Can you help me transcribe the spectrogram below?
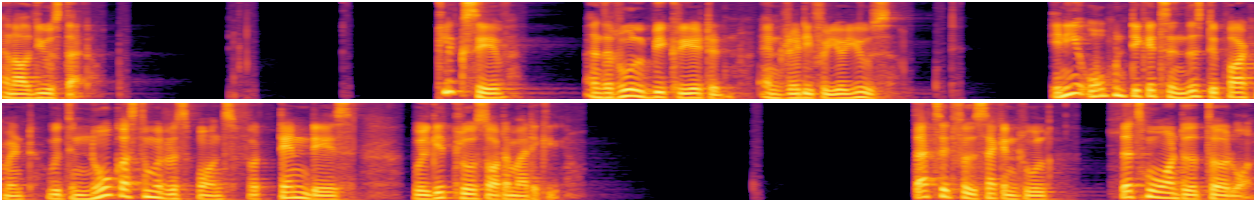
and I'll use that. Click Save and the rule will be created and ready for your use. Any open tickets in this department with no customer response for 10 days will get closed automatically. That's it for the second rule. Let's move on to the third one.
